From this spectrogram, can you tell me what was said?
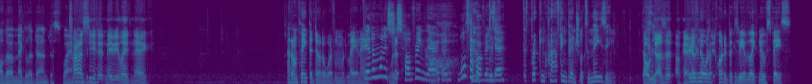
Although a megalodon just why I'm I'm trying to see if it maybe laid an egg. I don't think the dodo wyvern would lay an egg. The other one is Would it- just hovering there. The wolves are hovering this- there. The freaking crafting bench looks amazing. Oh, Does it? does it? Okay. I I don't gotta even know where to put it because we have like no space.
